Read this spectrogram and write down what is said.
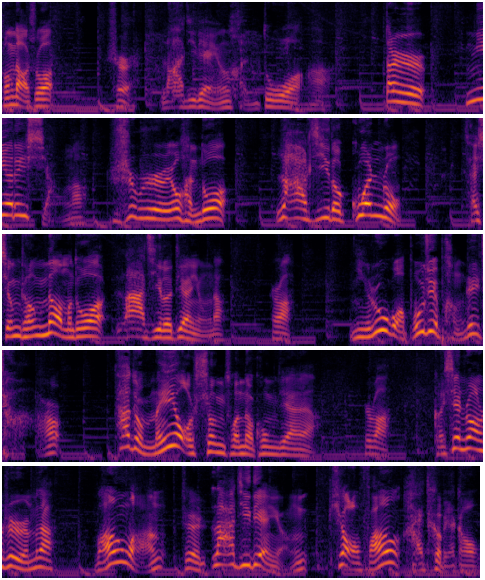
冯导说：“是垃圾电影很多啊，但是你也得想啊，是不是有很多垃圾的观众，才形成那么多垃圾的电影呢？是吧？你如果不去捧这场，他就没有生存的空间啊，是吧？可现状是什么呢？往往这垃圾电影票房还特别高。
